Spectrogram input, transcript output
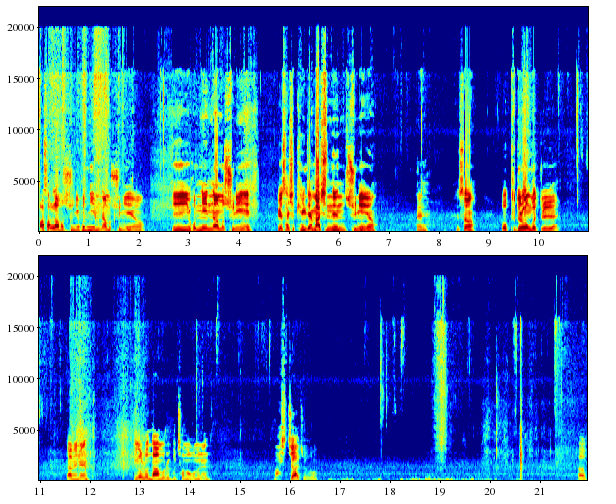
화살나무 순이 혼잎나무 순이에요. 이 혼잎나무 순이 이게 사실 굉장히 맛있는 순이에요. 예. 그래서 뭐 부드러운 것들 따면은 이걸로 나무를 무쳐 먹으면은 맛있죠 아주. 어,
